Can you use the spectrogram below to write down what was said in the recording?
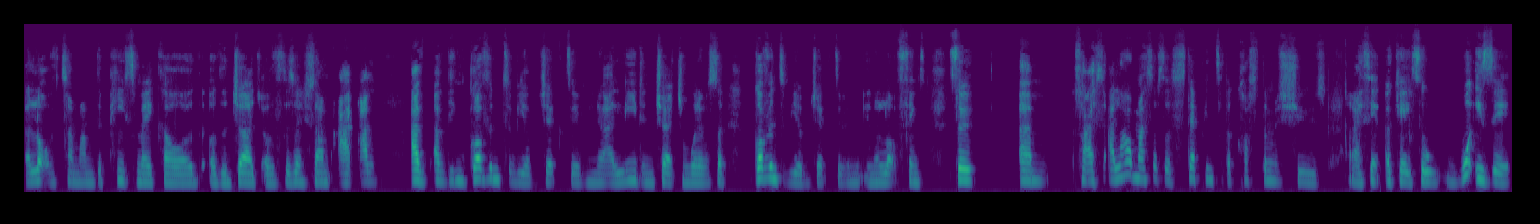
a lot of the time I'm the peacemaker or, or the judge of the situation. So I'm I, I'm I've, I've been governed to be objective. You know, I lead in church and whatever. So governed to be objective in, in a lot of things. So um so I allow myself to step into the customer's shoes and I think, okay, so what is it?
